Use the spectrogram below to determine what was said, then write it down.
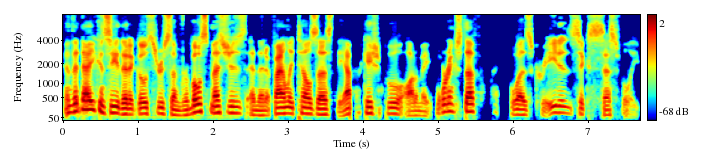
And then now you can see that it goes through some verbose messages and then it finally tells us the application pool automate boring stuff was created successfully.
